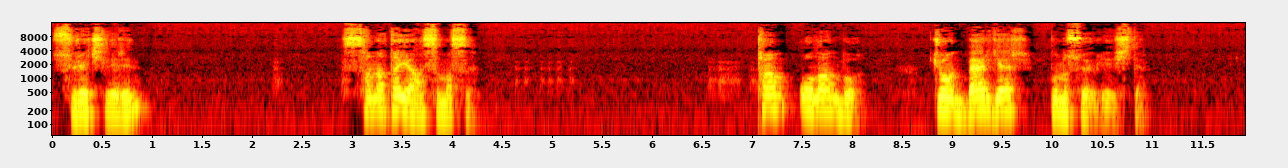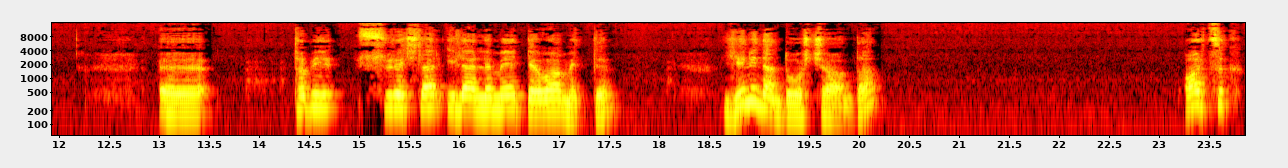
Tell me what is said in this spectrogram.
süreçlerin sanata yansıması. Tam olan bu. John Berger bunu söylüyor işte. Ee, Tabi süreçler ilerlemeye devam etti. Yeniden doğuş çağında artık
